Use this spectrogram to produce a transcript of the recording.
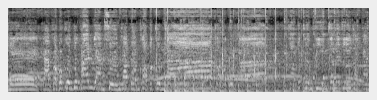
เคครับขอบพระคุณทุกท่านอย่างสูงครับผมขอบพระคุณครับขอบพระคุณครับขอบพระคุณทีมเจ้าหน้าที่ของการ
